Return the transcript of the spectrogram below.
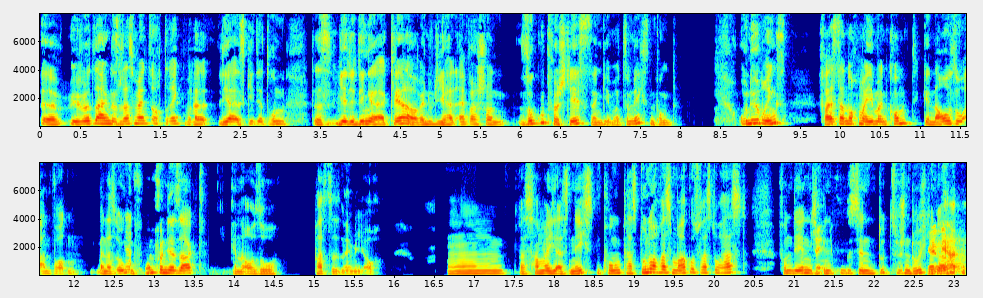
äh, ich würde sagen, das lassen wir jetzt auch direkt, weil, Lea, es geht ja darum, dass wir dir Dinge erklären, aber wenn du die halt einfach schon so gut verstehst, dann gehen wir zum nächsten Punkt. Und übrigens, falls da nochmal jemand kommt, genauso antworten. Wenn das irgendein ja. Freund von dir sagt, genauso passt es nämlich auch. Ähm, was haben wir hier als nächsten Punkt? Hast du noch was, Markus, was du hast von denen? Ich bin ein bisschen zwischendurch gegangen. Ja, wir, hatten,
